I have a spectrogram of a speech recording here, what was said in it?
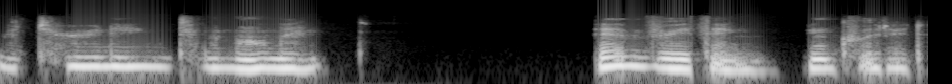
returning to the moment, everything included.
